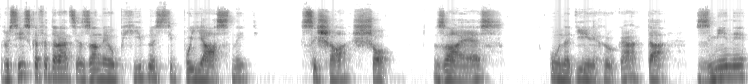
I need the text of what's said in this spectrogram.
Російська Федерація за необхідності пояснить США, що ЗАЕС у надійних руках та зміни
